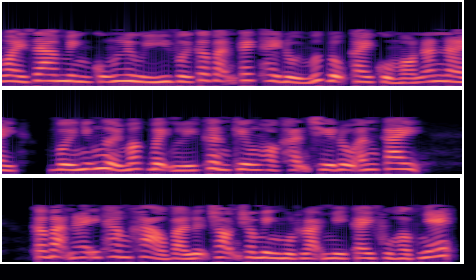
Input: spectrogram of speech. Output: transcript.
Ngoài ra mình cũng lưu ý với các bạn cách thay đổi mức độ cay của món ăn này, với những người mắc bệnh lý cần kiêng hoặc hạn chế đồ ăn cay. Các bạn hãy tham khảo và lựa chọn cho mình một loại mì cay phù hợp nhé.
